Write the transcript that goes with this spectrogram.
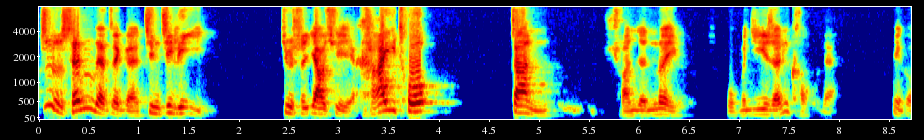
自身的这个经济利益，就是要去开拓占全人类五分之一人口的那个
